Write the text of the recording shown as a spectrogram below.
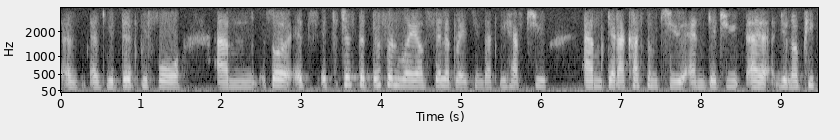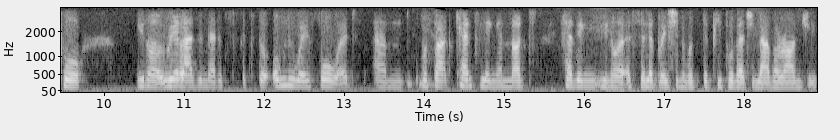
as, as we did before. Um, so it's, it's just a different way of celebrating that we have to um, get accustomed to and get you, uh, you know, people, you know, realizing that it's, it's the only way forward um, without canceling and not having, you know, a celebration with the people that you love around you.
